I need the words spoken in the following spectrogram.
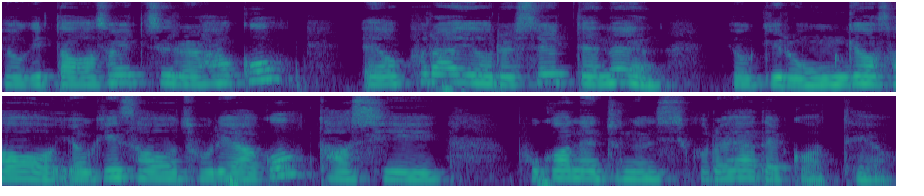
여기다가 설치를 하고 에어프라이어를 쓸 때는 여기로 옮겨서 여기서 조리하고 다시 보관해두는 식으로 해야 될 것 같아요.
